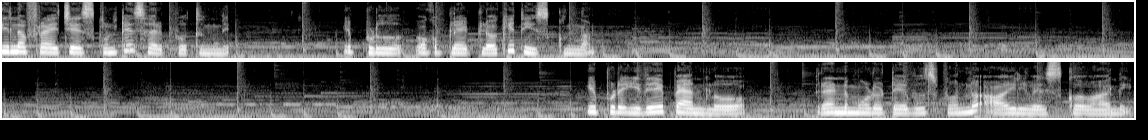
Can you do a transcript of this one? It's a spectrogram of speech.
ఇలా ఫ్రై చేసుకుంటే సరిపోతుంది. ఇప్పుడు ఒక ప్లేట్లోకి తీసుకుందాం. ఇప్పుడు ఇదే ప్యాన్లో రెండు మూడు టేబుల్ స్పూన్లు ఆయిల్ వేసుకోవాలి.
